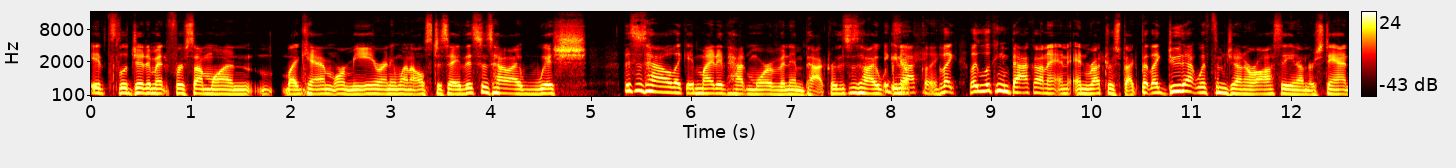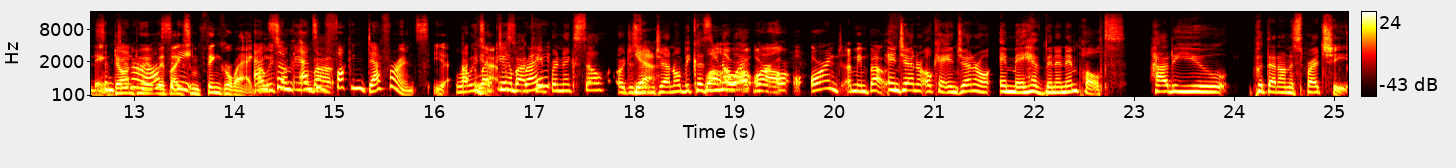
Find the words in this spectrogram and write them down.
it's legitimate for someone like him or me or anyone else to say this is how I wish this is how like it might have had more of an impact, or this is how I, you Exactly. know, like like looking back on it in, in retrospect. But like do that with some generosity and understanding. Some Don't do it with like some finger wagging. and we some talking and some fucking deference. Yeah. Are we Like, talking just- about right? Kaepernick still, or just Yeah. in general? Because Well, you know or, what? Or, or, or, in, I mean both. in general, okay, in general, it may have been an impulse. How do you put that on a spreadsheet?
